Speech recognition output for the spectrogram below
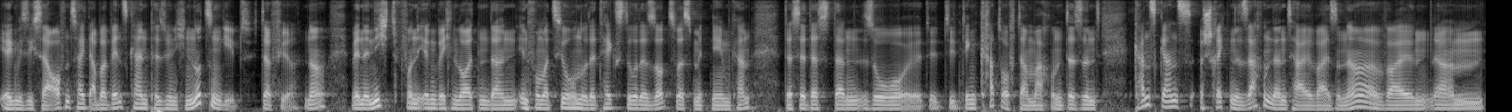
irgendwie sich sehr offen zeigt, aber wenn es keinen persönlichen Nutzen gibt dafür, ne? wenn er nicht von irgendwelchen Leuten dann Informationen oder Texte Texte oder sonst was mitnehmen kann, dass er das dann so äh, den Cut-off da macht. Und das sind ganz, ganz erschreckende Sachen dann teilweise, ne? weil ähm,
